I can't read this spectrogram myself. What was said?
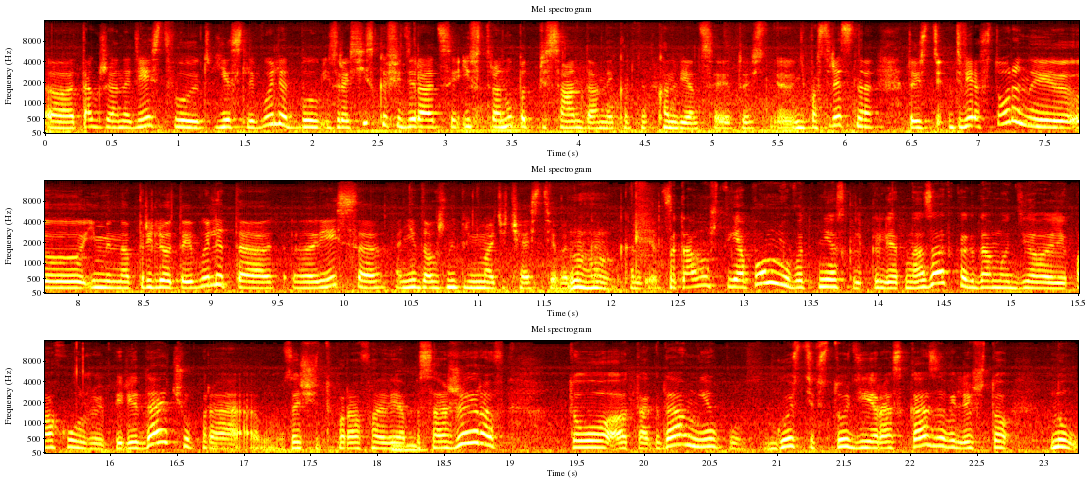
Э, Также она действует, если вылет был из Российской Федерации и в страну подписан данной кон- конвенции. То есть э, непосредственно, то есть две стороны именно прилета и вылета рейса, они должны принимать участие в этой кон- конвенции. Потому что я помню, вот несколько лет назад, когда мы делали похожую передачу про защиту прав авиапассажиров, то э, тогда мне гости в студии рассказывали, что, ну,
